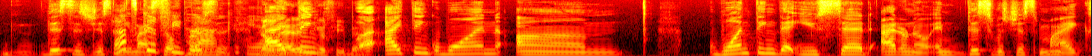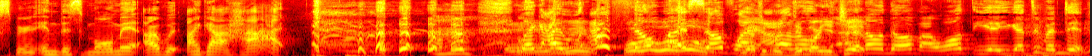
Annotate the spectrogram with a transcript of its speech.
this is just That's me good myself feedback. personally. Yeah. No, I that is think good feedback. I think one um one thing that you said I don't know, and this was just my experience in this moment. I would I got hot. like I. I felt whoa, whoa, whoa. myself You got like too I much dip don't, on your chip. I don't know if I want the, yeah you got too much dip.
